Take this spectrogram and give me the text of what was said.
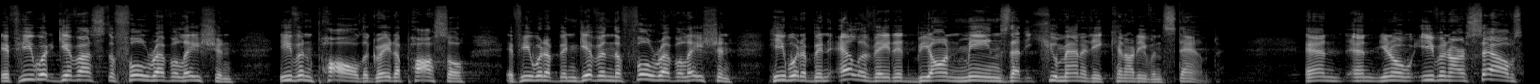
If He would give us the full revelation, even Paul, the great apostle, if he would have been given the full revelation, he would have been elevated beyond means that humanity cannot even stand. And, and you know, even ourselves,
